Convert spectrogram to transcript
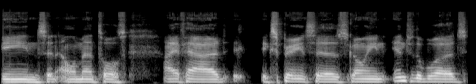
beings and elementals. I've had experiences going into the woods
